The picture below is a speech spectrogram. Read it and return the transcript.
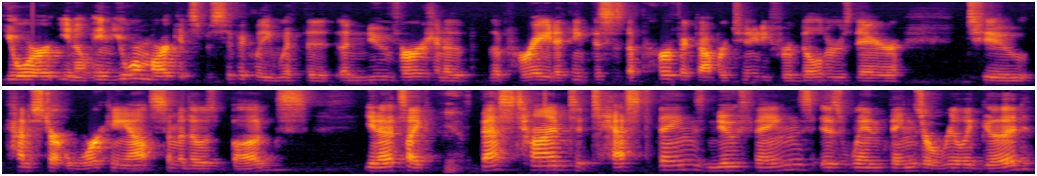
your, you know, in your market specifically with the, a new version of the parade, I think this is the perfect opportunity for builders there to kind of start working out some of those bugs. You know, it's like yeah. best time to test things, new things is when things are really good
